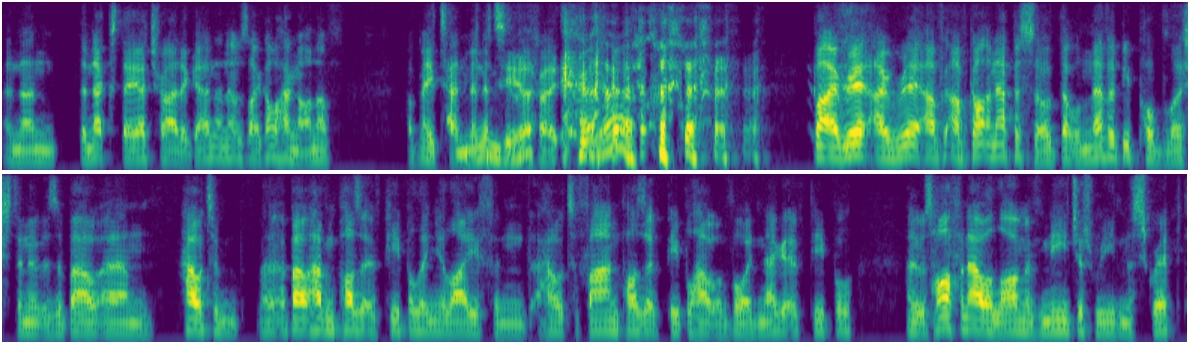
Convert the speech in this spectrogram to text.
And then the next day I tried again and it was like, oh, hang on, I've, I've made 10 minutes here, right? Yeah. but I re- I re- I've I've got an episode that will never be published, and it was about um how to about having positive people in your life and how to find positive people, how to avoid negative people, and it was half an hour long of me just reading a script.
